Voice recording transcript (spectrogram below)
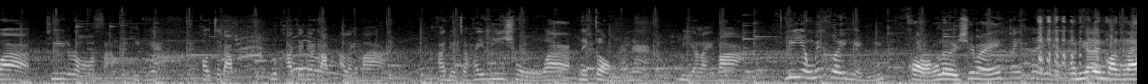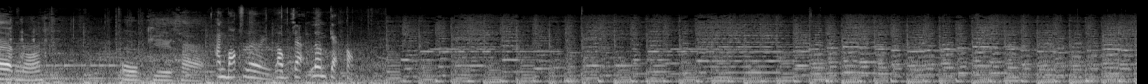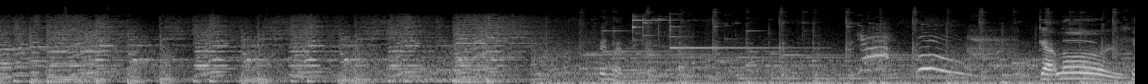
ว่าที่รอสามอาทิตย์เนี่ย เขาจะรับลูกค้าจะได้รับอะไรบ้างนะคะเดี๋ยวจะให้ลี่โชว์ว่าในกล่องนั้นน่ะมีอะไรบ้างลี่ยังไม่เคยเห็นของเลยใช่ไหมไม่เคยเห็นวันนี้เป็นวันแรกนะ โอเคค่ะ อันบ็อกซ์เลย เราจะเริ่มแกะกล่อง กะเลย โอเค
